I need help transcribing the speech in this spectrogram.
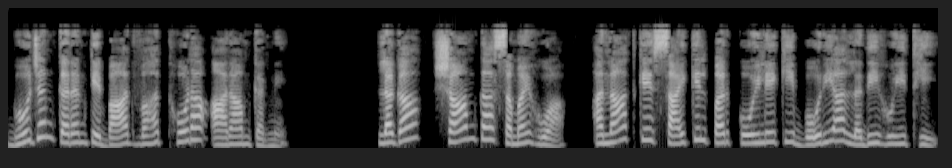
भोजन करने के बाद वह थोड़ा आराम करने लगा। शाम का समय हुआ। अनाथ के साइकिल पर कोयले की बोरियाँ लदी हुई थी।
